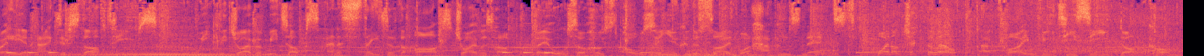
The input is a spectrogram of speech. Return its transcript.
Australian active staff teams, weekly driver meetups, and a state-of-the-art drivers hub. They also host polls so you can decide what happens next. Why not check them out at primevtc.com?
